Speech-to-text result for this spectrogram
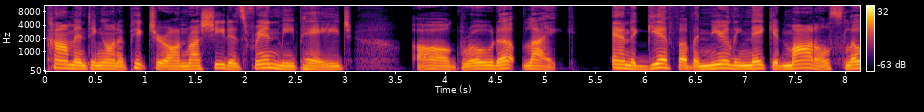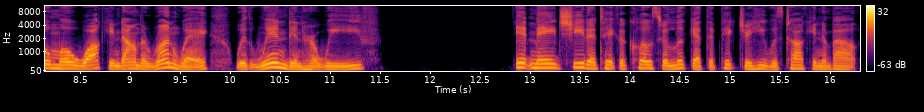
commenting on a picture on Rasheeda's Friend Me page, all growed up like, and a gif of a nearly naked model slow mo walking down the runway with wind in her weave. It made Sheeda take a closer look at the picture he was talking about.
